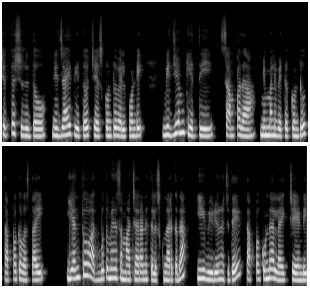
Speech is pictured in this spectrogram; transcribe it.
చిత్తశుద్ధితో నిజాయితీతో చేసుకుంటూ వెళ్ళిపోండి. విజయం కీర్తి సంపద మిమ్మల్ని వెతుక్కుంటూ తప్పక వస్తాయి. ఎంతో అద్భుతమైన సమాచారాన్ని తెలుసుకున్నారు కదా? ఈ వీడియో నచ్చితే తప్పకుండా లైక్ చేయండి.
